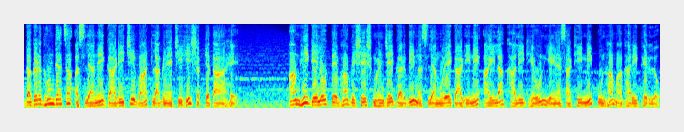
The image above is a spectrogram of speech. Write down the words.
दगडधोंड्याचा असल्याने गाडीची वाट लागण्याचीही शक्यता आहे. आम्ही गेलो तेव्हा विशेष म्हणजे गर्दी नसल्यामुळे गाडीने आईला खाली घेऊन येण्यासाठी मी पुन्हा माघारी फिरलो.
